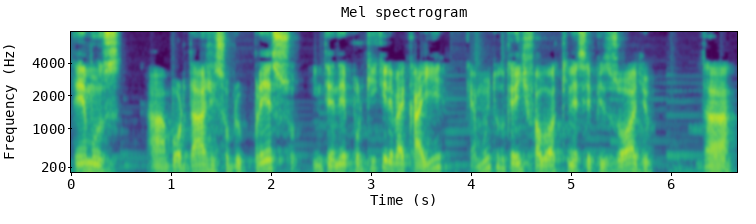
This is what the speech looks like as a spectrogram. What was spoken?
Temos a abordagem sobre o preço, entender por que, que ele vai cair, que é muito do que a gente falou aqui nesse episódio da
